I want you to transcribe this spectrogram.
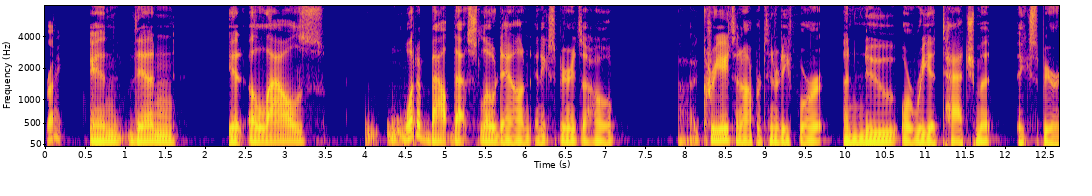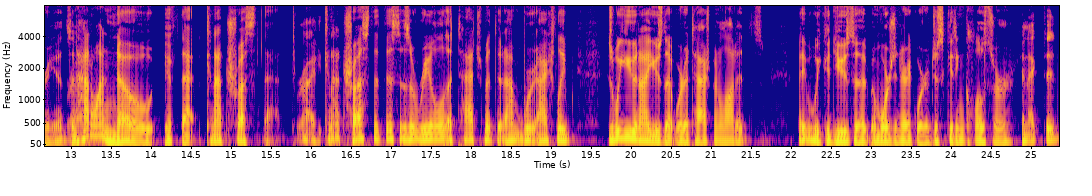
Right. and then it allows. What about that slowdown and experience of hope uh, creates an opportunity for a new or reattachment experience? And how do I know if that can I trust that? Right. Can I trust that this is a real attachment that I'm we're actually because we you and I use that word attachment a lot. It's maybe we could use a, a more generic word of just getting closer, Connected,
